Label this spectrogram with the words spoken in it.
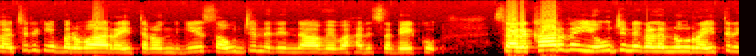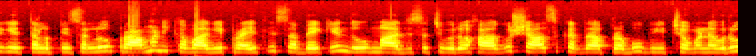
ಕಚೇರಿಗೆ ಬರುವ ರೈತರೊಂದಿಗೆ ಸೌಜನ್ಯದಿಂದ ವ್ಯವಹರಿಸಬೇಕು. ಸರ್ಕಾರದ ಯೋಜನೆಗಳನ್ನು ರೈತರಿಗೆ ತಲುಪಿಸಲು ಪ್ರಾಮಾಣಿಕವಾಗಿ ಪ್ರಯತ್ನಿಸಬೇಕೆಂದು ಮಾಜಿ ಸಚಿವರು ಹಾಗೂ ಶಾಸಕರಾದ ಪ್ರಭು ಬಿ ಚವ್ಹಾಣ್ ಅವರು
